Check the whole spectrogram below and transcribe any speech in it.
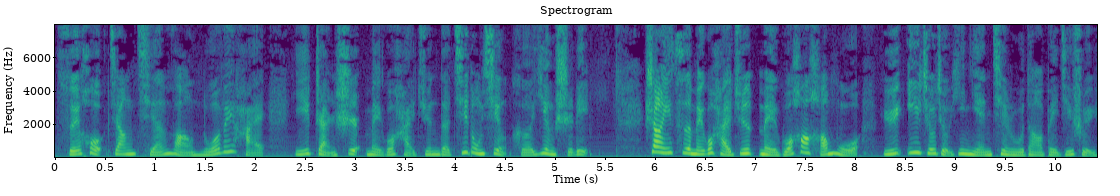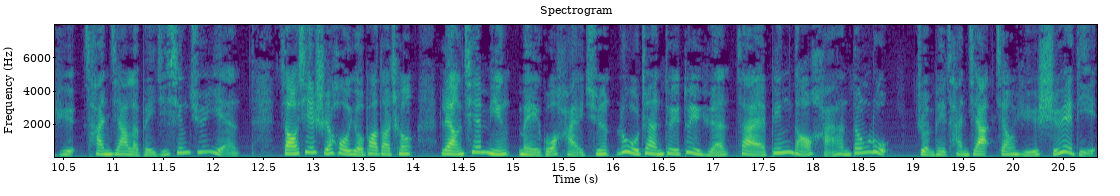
随后将前往挪威海，以展示美国海军的机动性和硬实力。上一次，美国海军美国号航母于一九九一年进入到北极水域，参加了北极星军演。早些时候有报道称，两千名美国海军陆战队队员在冰岛海岸登陆。准备参加将于十月底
